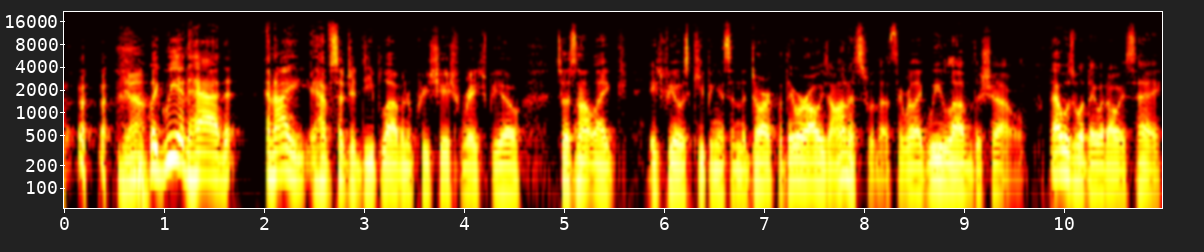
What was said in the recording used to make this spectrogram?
yeah. Like we had had, and I have such a deep love and appreciation for HBO. So it's not like HBO is keeping us in the dark, but they were always honest with us. They were like, we love the show. That was what they would always say.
